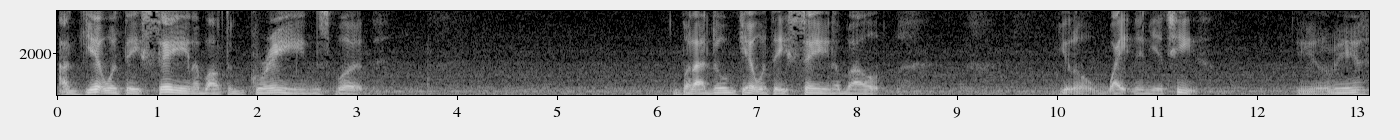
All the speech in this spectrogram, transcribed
I get what they're saying about the grains, but but I don't get what they're saying about you know whitening your teeth. You know what I mean?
